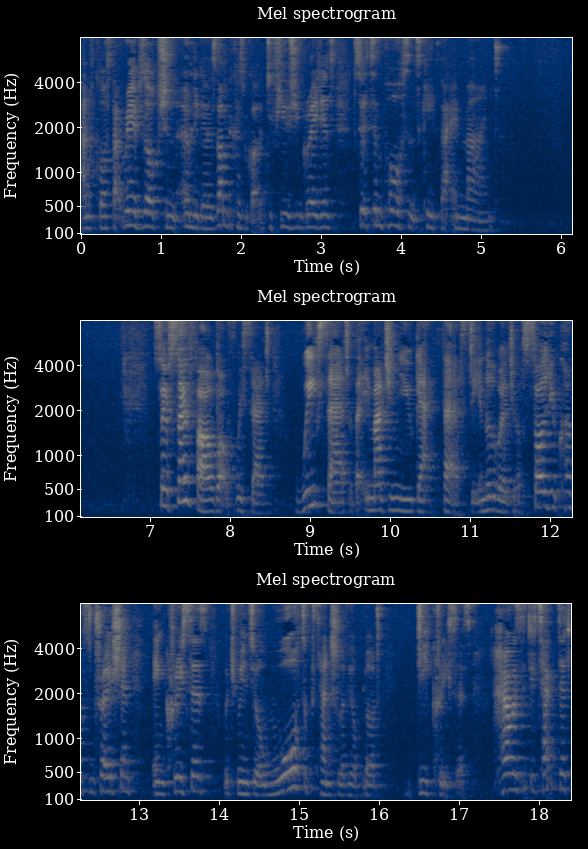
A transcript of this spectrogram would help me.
And of course that reabsorption only goes on because we've got a diffusion gradient, so it's important to keep that in mind. So, so far what have we said? We've said that imagine you get thirsty. In other words, your solute concentration increases, which means your water potential of your blood decreases. How is it detected?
